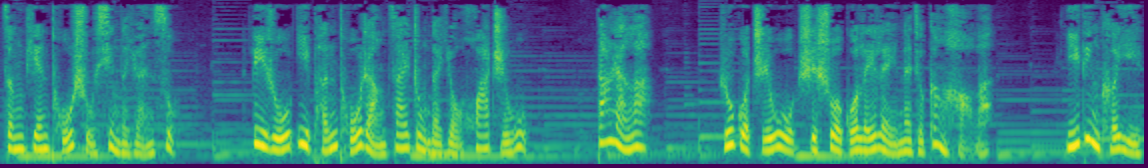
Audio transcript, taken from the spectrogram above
增添土属性的元素，例如一盆土壤栽种的有花植物。当然啦，如果植物是硕果累累，那就更好了。一定可以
